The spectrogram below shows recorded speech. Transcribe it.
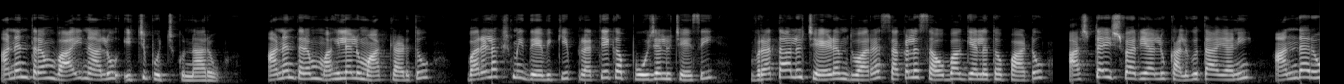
అనంతరం వాయినాలు ఇచ్చిపుచ్చుకున్నారు అనంతరం మహిళలు మాట్లాడుతూ వరలక్ష్మీదేవికి ప్రత్యేక పూజలు చేసి వ్రతాలు చేయడం ద్వారా సకల సౌభాగ్యాలతో పాటు అష్టైశ్వర్యాలు కలుగుతాయని అందరూ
